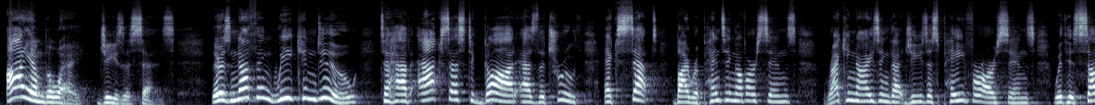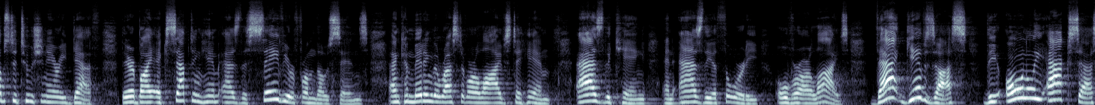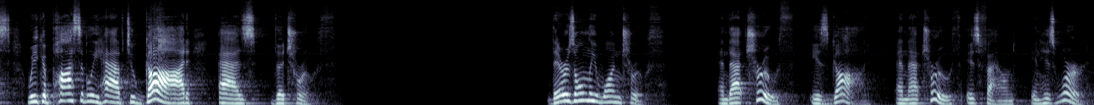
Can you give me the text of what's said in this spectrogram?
I am the way, Jesus says. There is nothing we can do to have access to God as the truth except by repenting of our sins, recognizing that Jesus paid for our sins with his substitutionary death, thereby accepting him as the Savior from those sins, and committing the rest of our lives to him as the King and as the authority over our lives. That gives us the only access we could possibly have to God as the truth. There is only one truth, and that truth is God, and that truth is found in His Word.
